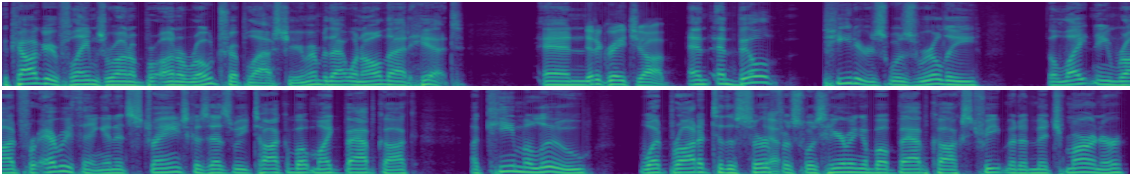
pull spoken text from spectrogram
the Calgary Flames were on a on a road trip last year. Remember that when all that hit and did a great job. And and Bill Peters was really the lightning rod for everything. And it's strange because as we talk about Mike Babcock, Akim Aliu, what brought it to the surface yep. was hearing about Babcock's treatment of Mitch Marner.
